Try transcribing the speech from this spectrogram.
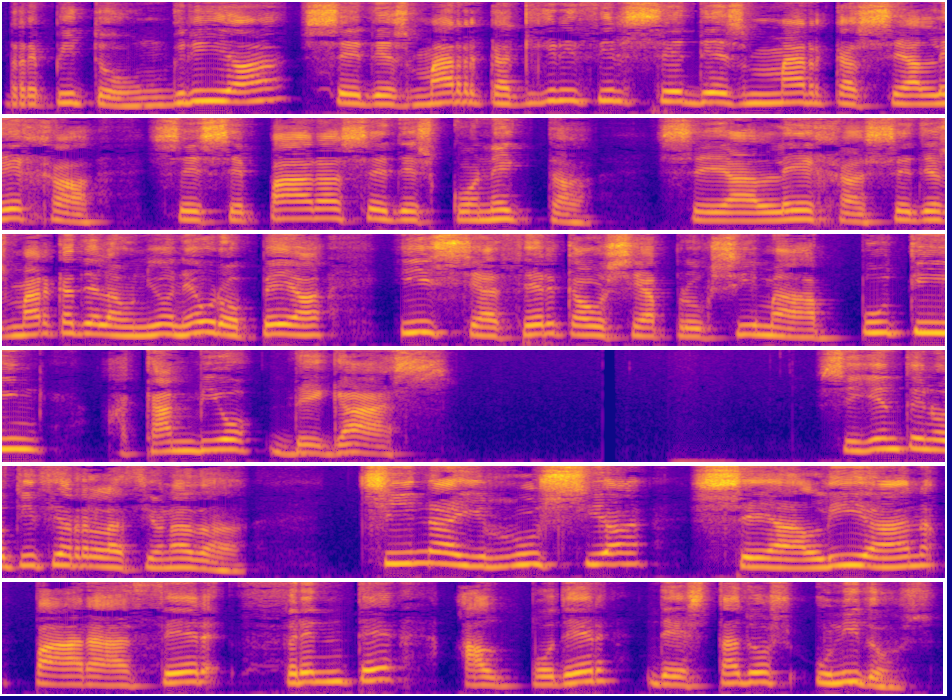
Repito, Hungría se desmarca. ¿Qué quiere decir se desmarca? Se aleja, se separa, se desconecta, se aleja, se desmarca de la Unión Europea y se acerca o se aproxima a Putin a cambio de gas. Siguiente noticia relacionada. China y Rusia se alían para hacer frente al poder de Estados Unidos.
